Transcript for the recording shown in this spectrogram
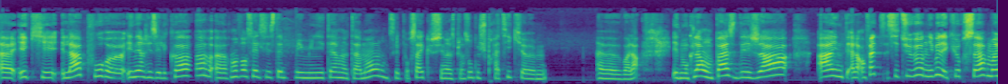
euh, et qui est là pour euh, énergiser le corps, renforcer le système immunitaire notamment. C'est pour ça que c'est une respiration que je pratique euh, voilà. Et donc là, on passe déjà à une... Alors en fait, si tu veux, au niveau des curseurs, moi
